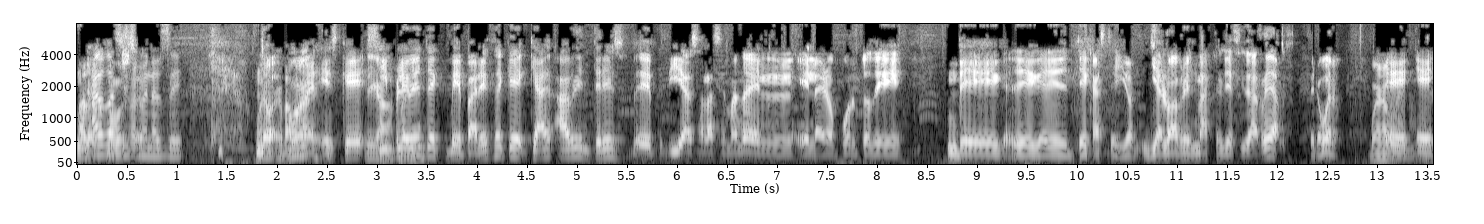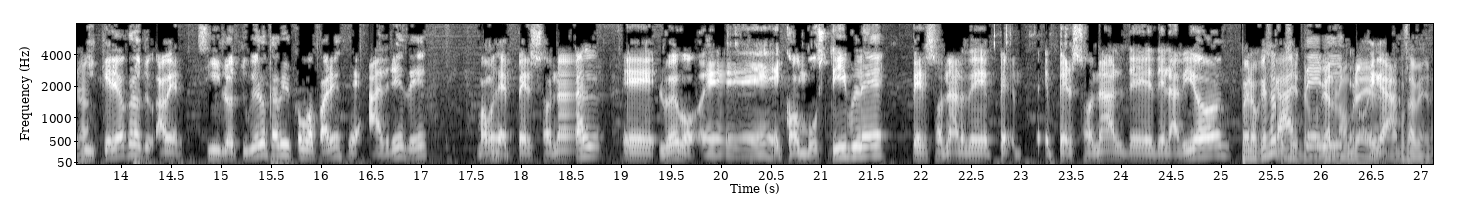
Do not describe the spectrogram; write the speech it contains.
¿vale? Algo así ver. suena así. No, Bueno, vamos a ver, es que Diga, simplemente me parece que, que abren tres eh, días a la semana el, el aeropuerto de, de, de- de Castellón. Ya lo abren más que el de Ciudad Real. Pero bueno. Bueno, Eh, eh, y creo que lo tu- a ver, si lo tuvieron que abrir como parece adrede, vamos a ver, personal, eh, luego eh, combustible, personal de pe- personal de, del avión. Pero que es el presidente del gobierno, hombre. oiga. Vamos a ver.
